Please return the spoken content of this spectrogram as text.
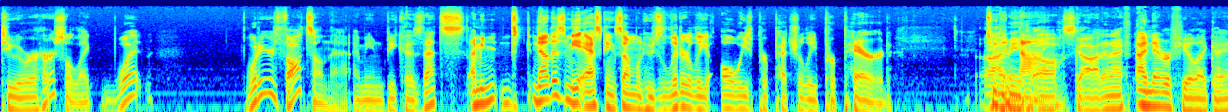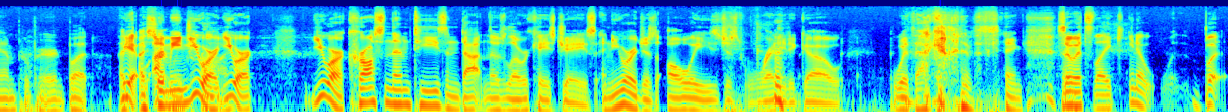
to a rehearsal. Like what what are your thoughts on that? I mean, because that's, I mean, now this is me asking someone who's literally always perpetually prepared to I the mean, oh, nines. oh god, and I, I never feel like I am prepared, but I, yeah, I, certainly mean, you are you are, you are crossing them T's and dotting those lowercase J's, and you are just always just ready to go with that kind of thing. So it's like, you know, but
